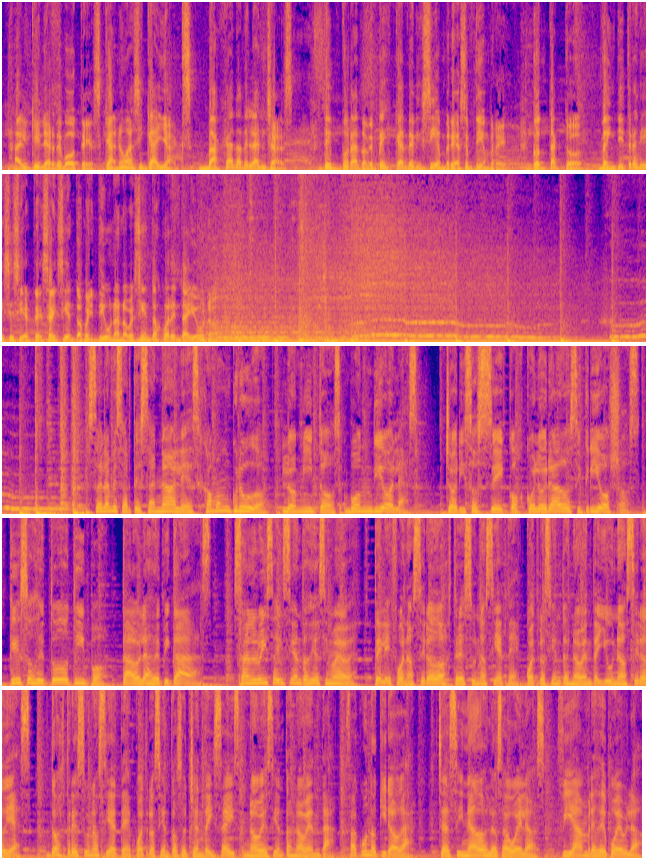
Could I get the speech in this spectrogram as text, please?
Alquiler de botes, canoas y kayaks, bajada de lanchas. Temporada de pesca de diciembre a septiembre. Contacto 2317-621-941. Salames artesanales, jamón crudo, lomitos, bondiolas, chorizos secos, colorados y criollos, quesos de todo tipo, tablas de picadas. San Luis 619. Teléfono 02317-491-010. 2317-486-990. Facundo Quiroga. Chacinados los abuelos. Fiambres de pueblo.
